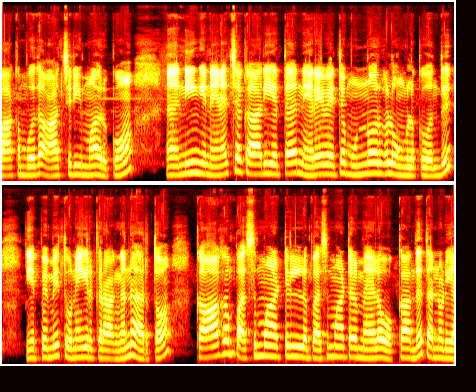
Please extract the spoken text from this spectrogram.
பார்க்கும்போது ஆச்சரியமாக இருக்கும். நீங்கள் நினச்ச காரியத்தை நிறைவேற்ற முன்னோர்கள் உங்களுக்கு வந்து எப்பவுமே துணை இருக்கிறாங்கன்னு அர்த்தம். காகம் பசுமாட்டில் பசு பசுமாட்டு மேலே உக்காந்து தன்னுடைய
